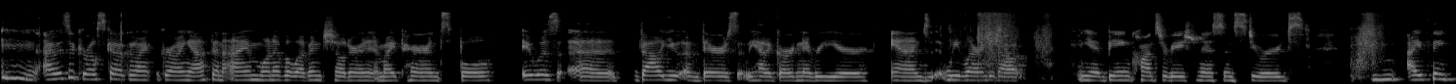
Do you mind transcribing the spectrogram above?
I was a Girl Scout going, growing up, and I'm one of eleven children, and my parents both. It was a value of theirs that we had a garden every year, and we learned about you know being conservationists and stewards I think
